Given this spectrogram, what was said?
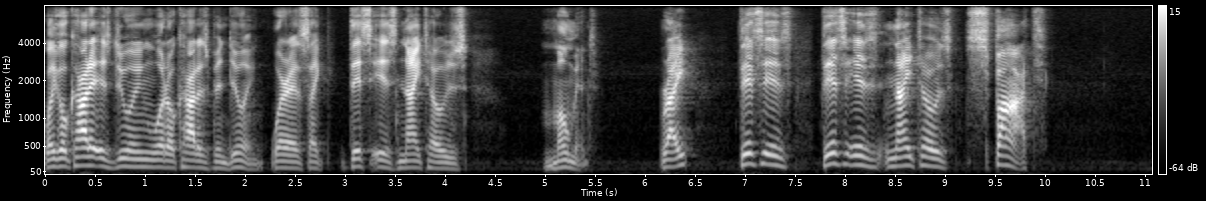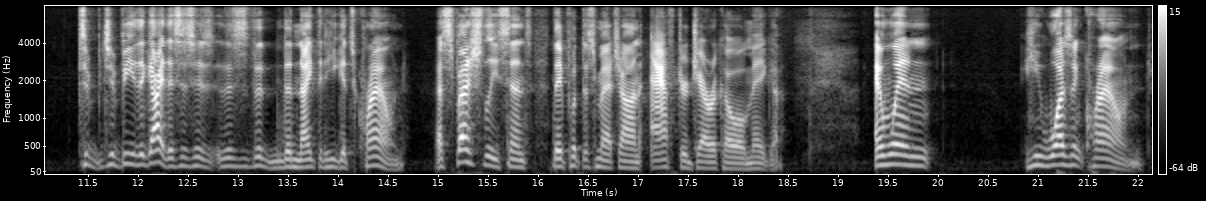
Like Okada is doing what Okada's been doing, whereas like this is Naito's moment, right? This is this is Naito's spot to to be the guy. This is his this is the the night that he gets crowned. Especially since they put this match on after Jericho Omega. And when he wasn't crowned,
